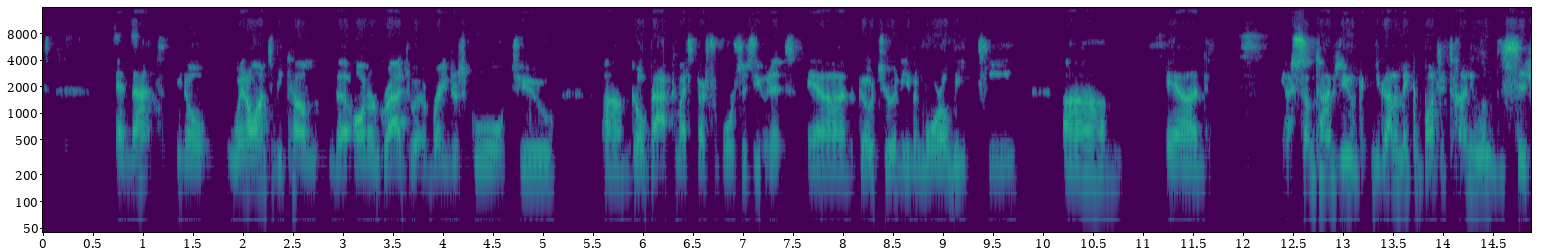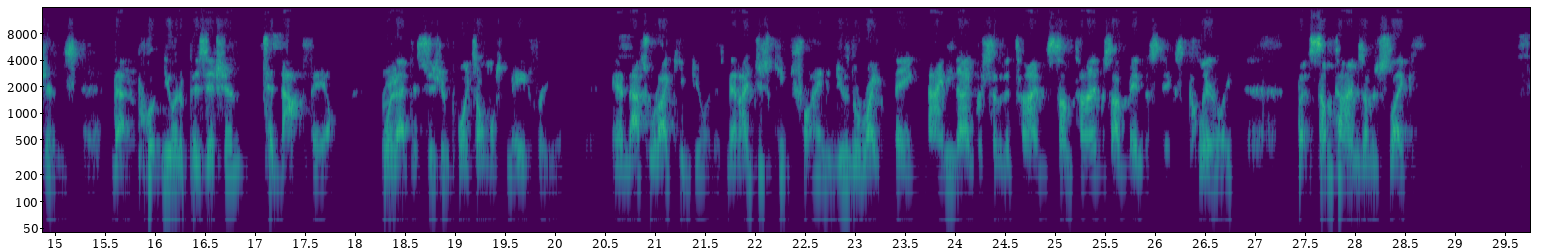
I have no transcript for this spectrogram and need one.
And that, you know, went on to become the honor graduate of Ranger School to um, go back to my special forces unit and go to an even more elite team. Um, and you know, sometimes you you got to make a bunch of tiny little decisions that put you in a position to not fail, right. where that decision point's almost made for you. And that's what I keep doing is, man, I just keep trying to do the right thing 99% of the time. Sometimes I've made mistakes, clearly, but sometimes I'm just like,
